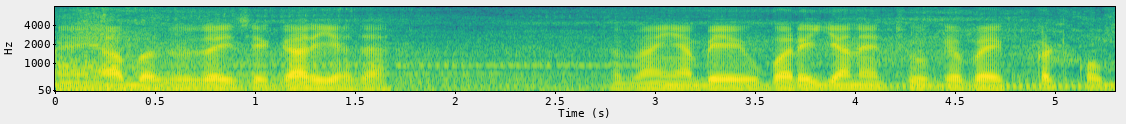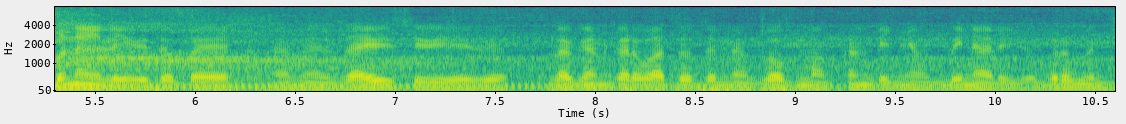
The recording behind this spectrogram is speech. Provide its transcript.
ને આ બાજુ જાય છે ગારિયાધાર. હવે અહીંયા બે ઊભા રહી ગયા ને છું કે ભાઈ કટકો બનાવી લેવી તો ભાઈ. અમે જાય છીએ લગ્ન કરવા તો તમે બ્લોગમાં કન્ટિન્યુ બના રહીજો બરાબર ને?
